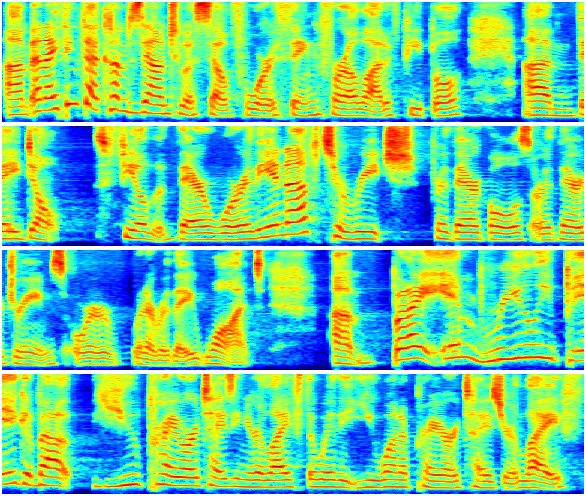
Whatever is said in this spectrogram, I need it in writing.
Um, and I think that comes down to a self worth thing for a lot of people. Um, they don't feel that they're worthy enough to reach for their goals or their dreams or whatever they want. Um, but I am really big about you prioritizing your life the way that you want to prioritize your life.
